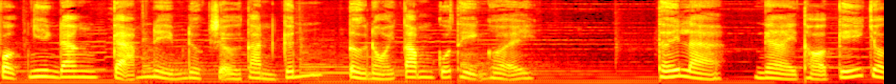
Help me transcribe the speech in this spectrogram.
Phật nhiên đăng cảm niệm được sự thành kính từ nội tâm của thiện huệ. Thế là ngài thọ ký cho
